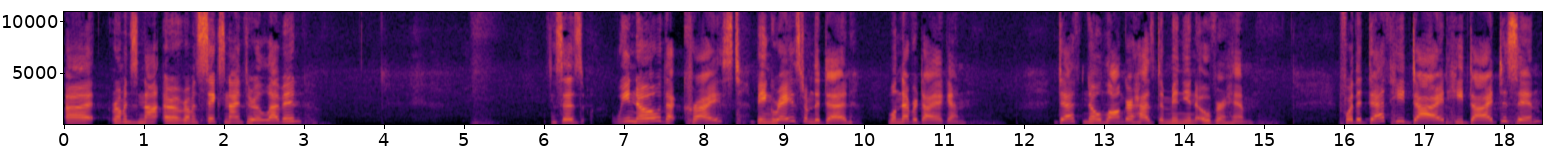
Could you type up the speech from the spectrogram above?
Uh, Romans, not, uh, Romans 6, 9 through 11. It says, We know that Christ, being raised from the dead, will never die again. Death no longer has dominion over him. For the death he died, he died to sin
